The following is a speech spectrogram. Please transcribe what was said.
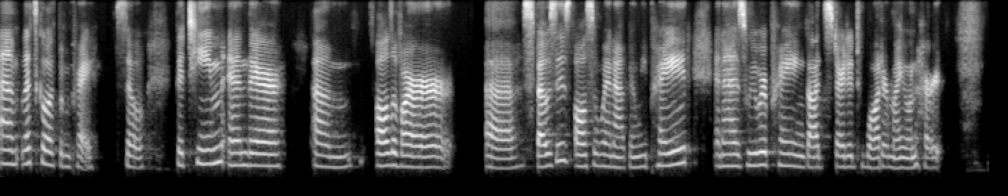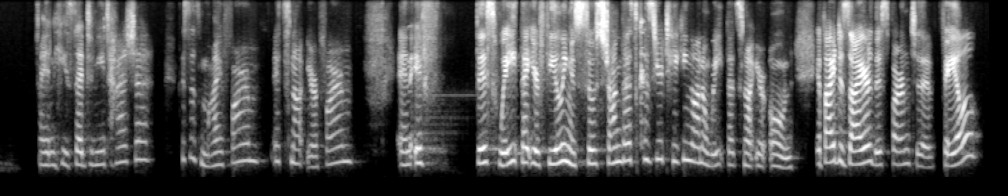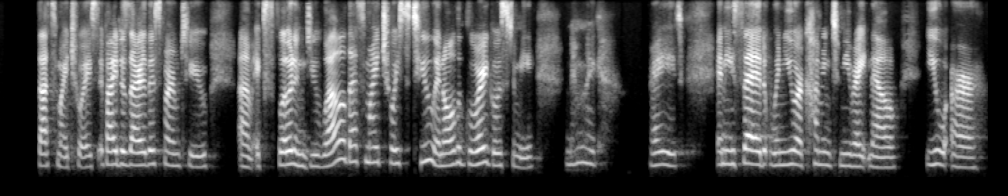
um, let's go up and pray. So the team and their, um, all of our uh, spouses also went up and we prayed. And as we were praying, God started to water my own heart. And he said to me, Tasha, this is my farm. It's not your farm. And if this weight that you're feeling is so strong, that's because you're taking on a weight that's not your own. If I desire this farm to fail, that's my choice. If I desire this farm to um, explode and do well, that's my choice too. And all the glory goes to me. And I'm like, right. And he said, when you are coming to me right now, you are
